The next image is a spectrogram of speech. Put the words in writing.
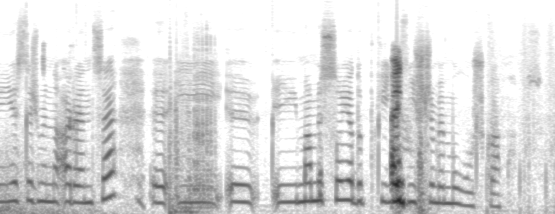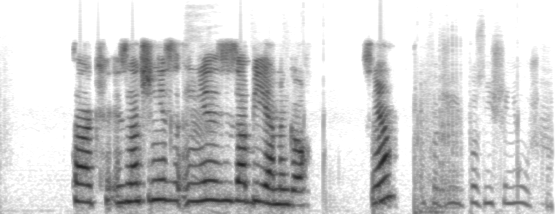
jesteśmy na arence y, i, y, i mamy soja, dopóki nie zniszczymy mu łóżka. Tak, znaczy nie, nie zabijemy go. Co Nie? Chodzi po zniszczeniu łóżka.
